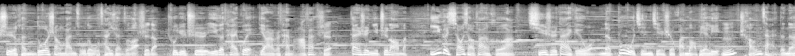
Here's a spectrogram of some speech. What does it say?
是很多上班族的午餐选择。是的，出去吃一个太贵，第二个太麻烦。是，但是你知道吗？一个小小饭盒啊，其实带给我们的不仅仅是环保便利，嗯承载的呢，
